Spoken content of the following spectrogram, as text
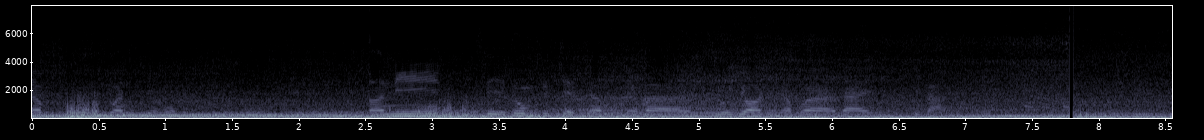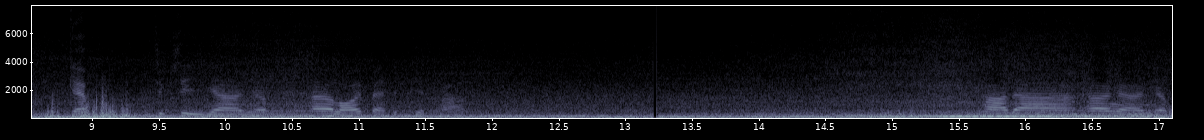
ครับ วันที่ 6 ตอนนี้4ทุ่ม17ครับ เดี๋ยวมาดูยอดกันครับว่าได้กี่บาท แก๊ป14 งานครับ 587 บาททาดา 5 งานครับ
